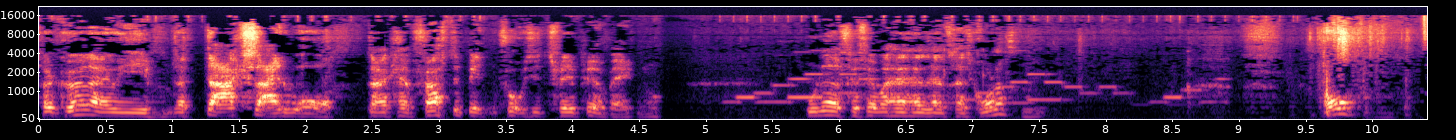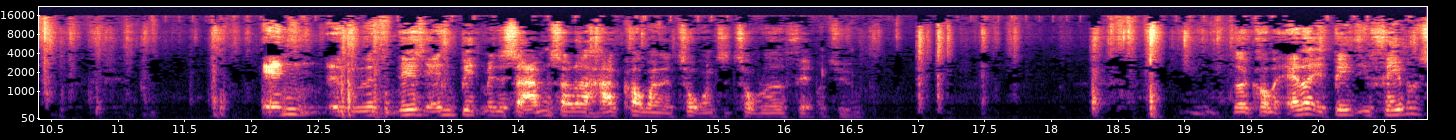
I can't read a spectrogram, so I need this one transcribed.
Så kører der jo i The Dark Side War. Der kan første bind få sit trade paperback nu. 155 kroner. Og anden, øh, læs anden bind med det samme, så er der hardcoverne 2 til 225. Så der kommer aller et bind i Fables,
